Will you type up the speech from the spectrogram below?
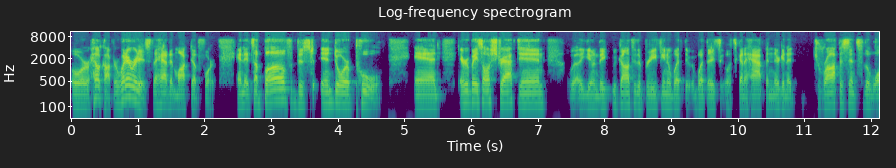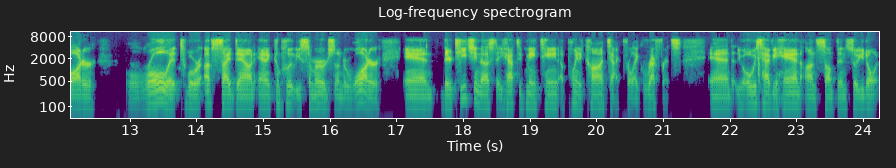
or helicopter, whatever it is. They have it mocked up for it, and it's above this indoor pool, and everybody's all strapped in. You know, they, we've gone through the briefing of what what what's going to happen. They're going to drop us into the water roll it to where we're upside down and completely submerged underwater. And they're teaching us that you have to maintain a point of contact for like reference and you always have your hand on something so you don't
